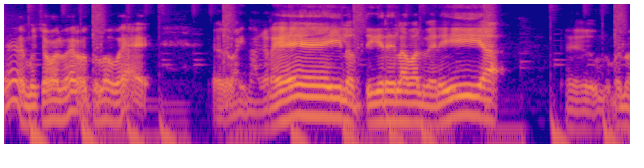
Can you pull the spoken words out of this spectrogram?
Eh, muchos barberos, tú lo ves. El vaina grey, los tigres de la barbería, eh, uno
